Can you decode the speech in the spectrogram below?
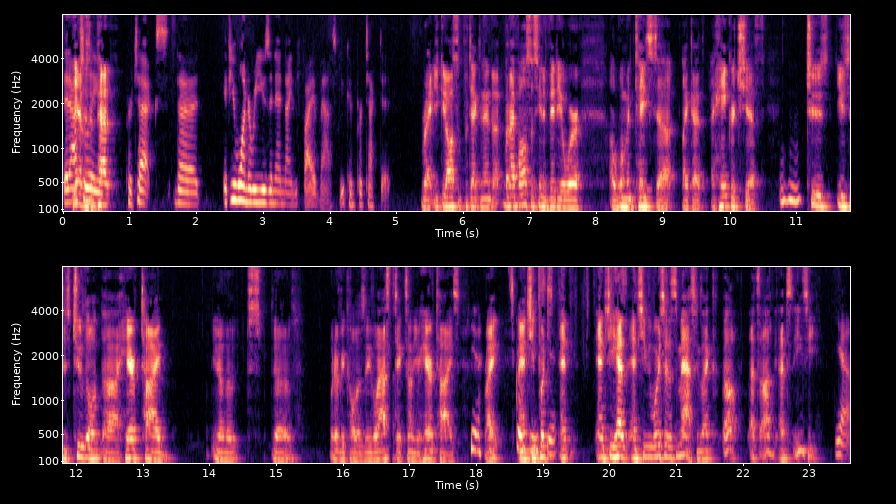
that actually yeah, pat- protects the. If you want to reuse an N95 mask, you can protect it right? You could also protect an end. But I've also seen a video where a woman takes uh, like a, a handkerchief, mm-hmm. two, uses two little uh, hair tie, you know, the, the whatever you call those elastics on your hair ties, yeah. right? and she puts yeah. and and she has and she wears it as a mask. And like, oh, that's odd. That's easy. Yeah.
